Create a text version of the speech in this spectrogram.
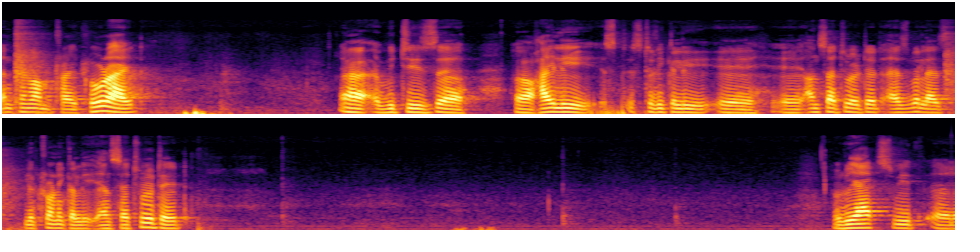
Tantalum trichloride uh, which is uh, uh, highly sterically uh, uh, unsaturated as well as electronically unsaturated. reacts with uh,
